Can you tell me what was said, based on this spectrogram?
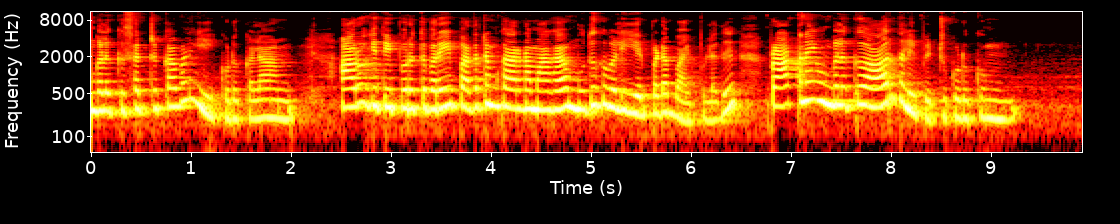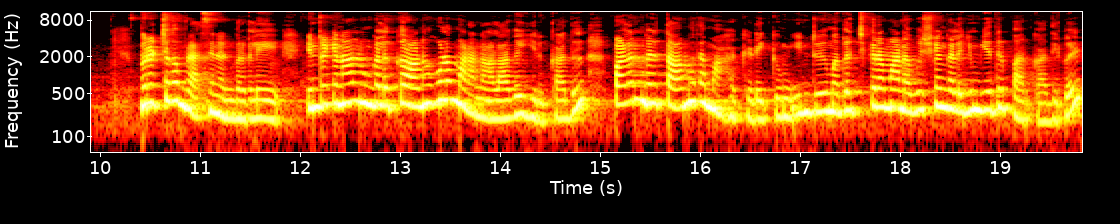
உங்களுக்கு சற்று கவலையை கொடுக்கலாம். ஆரோக்கியத்தை பொறுத்தவரை பதட்டம் காரணமாக முதுகுவலி ஏற்பட வாய்ப்புள்ளது. பிரார்த்தனை உங்களுக்கு ஆறுதலை பெற்றுக் கொடுக்கும். விருச்சகம் ராசி நண்பர்களே இன்றைய நாள் உங்களுக்கு அனுகூலமான நாளாக இருக்காது. பலன்கள் தாமதமாக கிடைக்கும். இன்று மகிழ்ச்சிகரமான விஷயங்களையும் எதிர்பார்க்காதீர்கள்.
